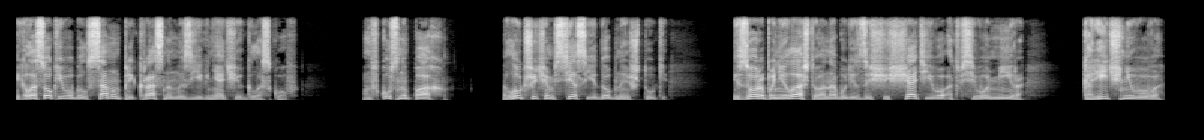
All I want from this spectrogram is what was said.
и голосок его был самым прекрасным из ягнячьих голосков. Он вкусно пах, лучше, чем все съедобные штуки. И Зора поняла, что она будет защищать его от всего мира, коричневого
